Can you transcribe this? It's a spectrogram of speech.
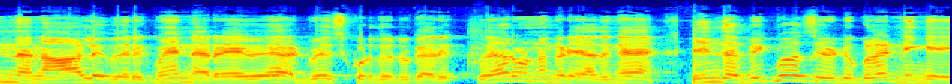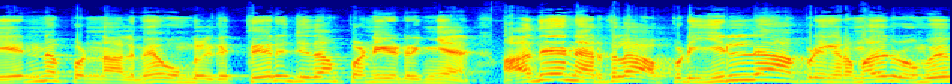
இந்த நாலு பேருக்குமே நிறையவே அட்வைஸ் கொடுத்துட்டு இருக்காரு. வேற ஒன்றும் கிடையாதுங்க. இந்த பிக் பாஸ் வீட்டுக்குள்ள நீங்க என்ன பண்ணாலுமே உங்களுக்கு தெரிஞ்சுதான் பண்ணிக்கிட்டு இருக்கீங்க. அதே நேரத்துல அப்படி இல்ல அப்படிங்கிற மாதிரி ரொம்பவே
